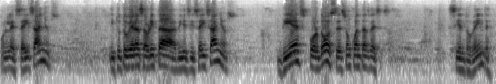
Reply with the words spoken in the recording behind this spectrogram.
ponle 6 años, y tú tuvieras ahorita 16 años, 10 por 12 son cuántas veces? 120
